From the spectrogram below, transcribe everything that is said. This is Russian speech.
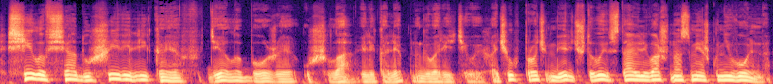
Сила вся души великая в дело Божие ушла. Великолепно говорите вы. Хочу, впрочем, верить, что вы вставили вашу насмешку невольно.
